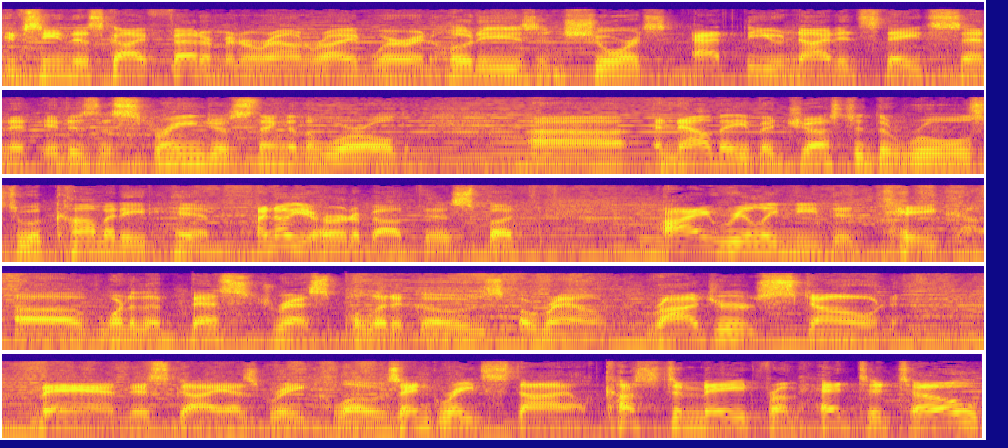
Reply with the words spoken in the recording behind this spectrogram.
you've seen this guy Fetterman around, right? Wearing hoodies and shorts at the United States Senate. It is the strangest thing in the world. Uh, and now they've adjusted the rules to accommodate him. I know you heard about this, but I really need the take of one of the best dressed politicos around, Roger Stone. Man, this guy has great clothes and great style, custom made from head to toe.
